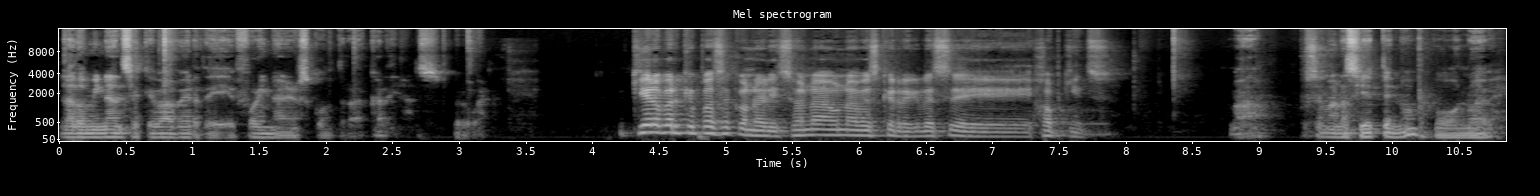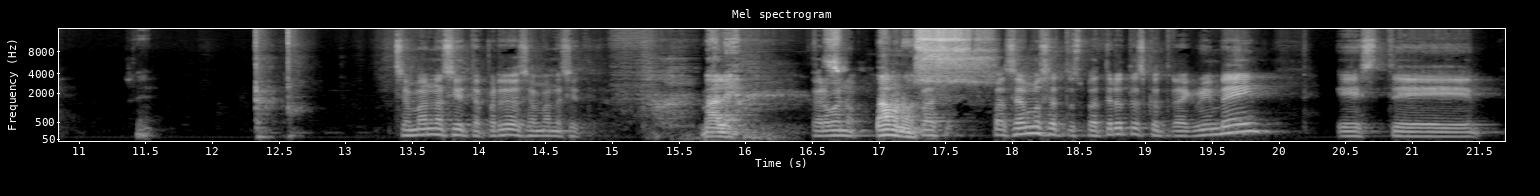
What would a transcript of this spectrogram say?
la dominancia que va a haber de 49ers contra Cardinals. Pero bueno. Quiero ver qué pasa con Arizona una vez que regrese Hopkins. Ah, pues semana 7, ¿no? O 9. Sí. Semana 7, perdido semana 7. Vale. Pero bueno, vámonos. pasemos a tus Patriotas contra Green Bay. Este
